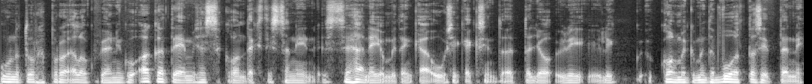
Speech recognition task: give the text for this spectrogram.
Uno Turhapuro elokuvia niin kuin akateemisessa kontekstissa, niin sehän ei ole mitenkään uusi keksintö, että jo yli, yli 30 vuotta sitten niin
